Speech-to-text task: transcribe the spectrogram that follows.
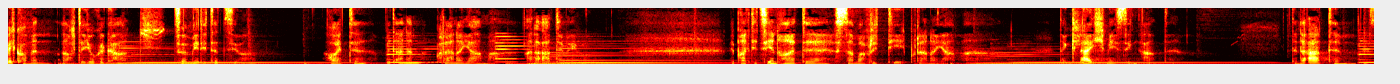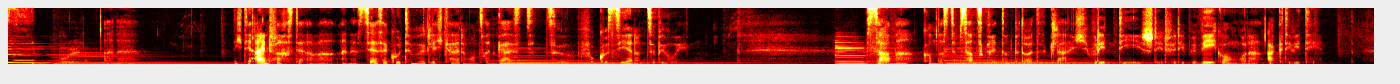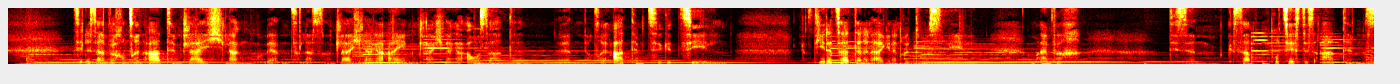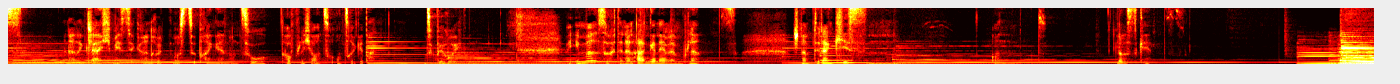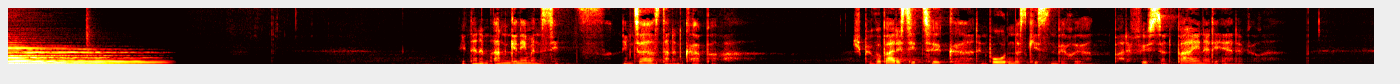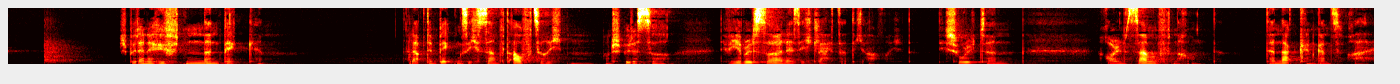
Willkommen auf der Yoga Couch zur Meditation. Heute mit einem Pranayama, einer Atemübung. Wir praktizieren heute Samavriti Pranayama, den gleichmäßigen Atem. Denn der Atem ist wohl eine, nicht die einfachste, aber eine sehr, sehr gute Möglichkeit, um unseren Geist zu fokussieren und zu beruhigen. Sama kommt aus dem Sanskrit und bedeutet gleich. Vritti steht für die Bewegung oder Aktivität. Ziel ist einfach, unseren Atem gleich lang werden zu lassen. Gleich lange ein, gleich lange ausatmen. Wir werden unsere Atemzüge zählen. Du kannst jederzeit deinen eigenen Rhythmus wählen, um einfach diesen gesamten Prozess des Atems in einen gleichmäßigeren Rhythmus zu bringen und so hoffentlich auch unsere Gedanken zu beruhigen. Immer, such dir einen angenehmen Platz, schnapp dir dein Kissen und los geht's. In deinem angenehmen Sitz nimm zuerst deinen Körper wahr. Spür, wo beide Sitzhöcker den Boden, das Kissen berühren, beide Füße und Beine die Erde berühren. Spür deine Hüften, dein Becken. Erlaub dem Becken sich sanft aufzurichten und spür das so, die Wirbelsäule sich gleichzeitig aufrichtet. Die Schultern rollen sanft nach unten, der Nacken ganz frei.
